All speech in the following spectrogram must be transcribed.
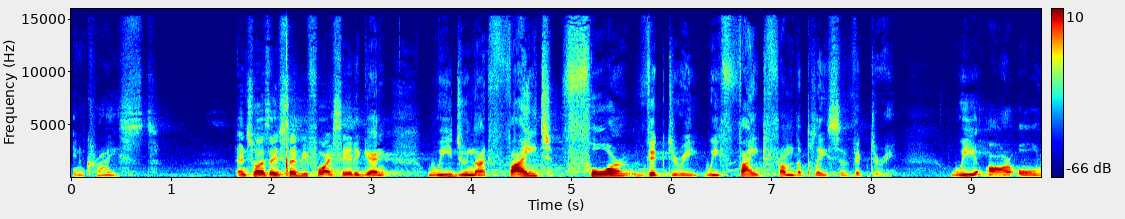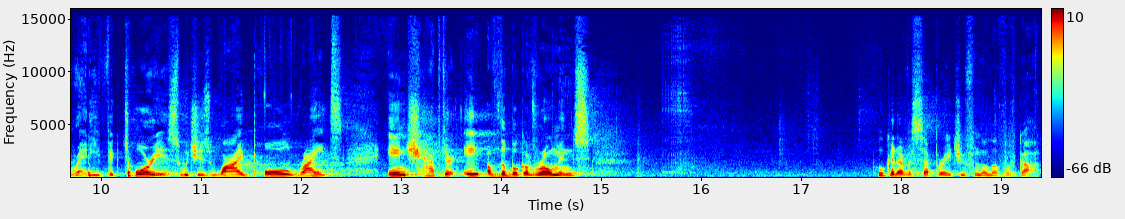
In Christ. And so, as I said before, I say it again we do not fight for victory, we fight from the place of victory. We are already victorious, which is why Paul writes in chapter 8 of the book of Romans Who could ever separate you from the love of God?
